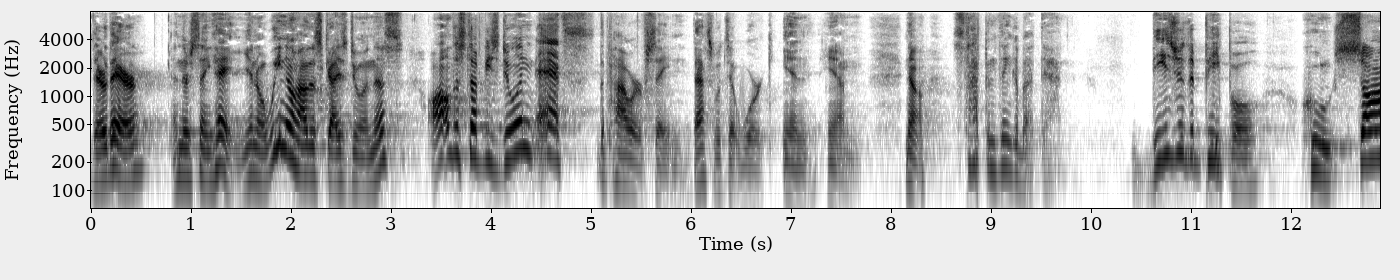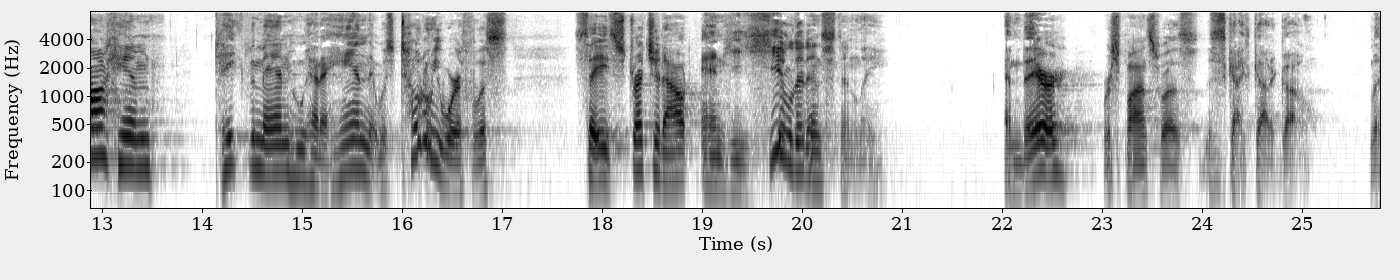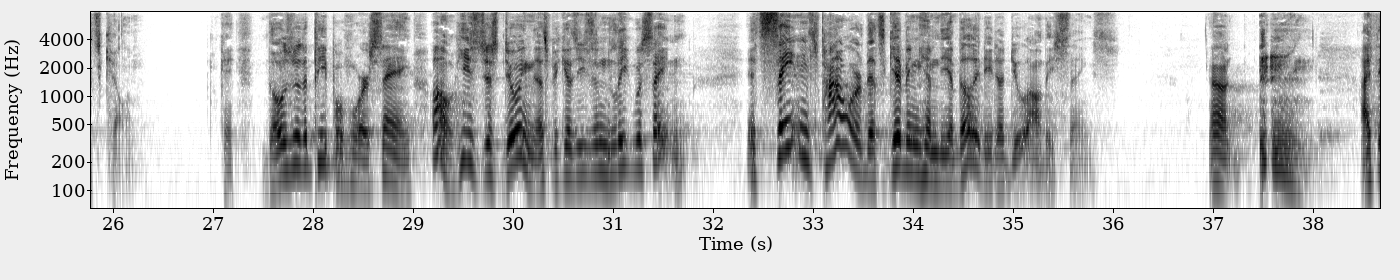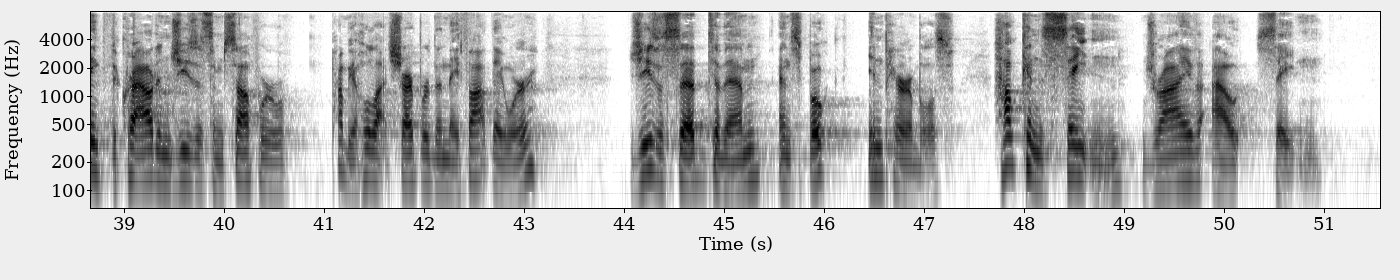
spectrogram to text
they're there and they're saying, hey, you know, we know how this guy's doing this. All the stuff he's doing, that's the power of Satan. That's what's at work in him. Now, stop and think about that. These are the people who saw him take the man who had a hand that was totally worthless, say, stretch it out, and he healed it instantly. And their response was, this guy's got to go. Let's kill him. Okay, those are the people who are saying, oh, he's just doing this because he's in league with Satan. It's Satan's power that's giving him the ability to do all these things. Now, I think the crowd and Jesus himself were probably a whole lot sharper than they thought they were. Jesus said to them and spoke in parables How can Satan drive out Satan?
